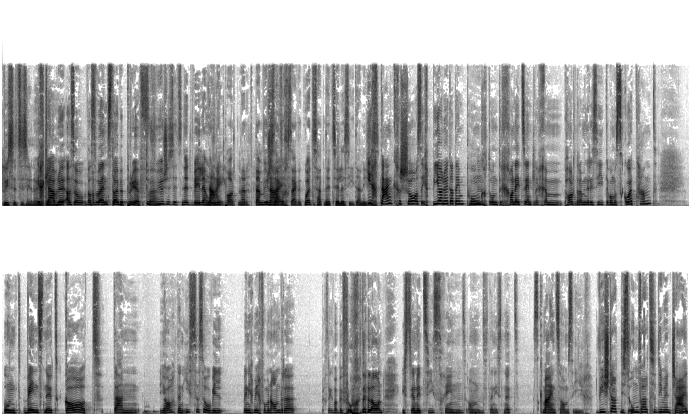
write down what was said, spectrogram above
Wissen Sie sie nicht? Ich glaube nicht, also was wollen Sie da überprüfen? Du würdest es jetzt nicht wählen Nein. ohne Partner. Dann würdest du einfach sagen, gut, es hat nicht sollen sein. Dann ist ich es. denke schon, also ich bin ja nicht an dem Punkt mhm. und ich habe jetzt endlich einen Partner an meiner Seite, wo wir es gut haben. Und wenn es nicht geht, dann, ja, dann ist es so, weil wenn ich mich von einem anderen ich sag mal, befruchten lasse, ist es ja nicht sein Kind mhm. und mhm. dann ist es nicht ein gemeinsames Ich. Wie steht dein Umfeld zu deinem Entscheid?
